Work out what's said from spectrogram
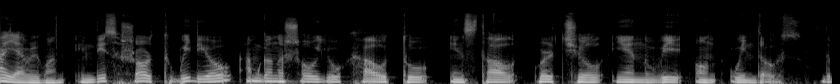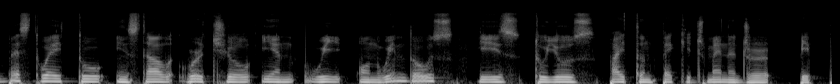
Hi everyone, in this short video I'm gonna show you how to install virtual env on Windows. The best way to install virtual env on Windows is to use Python package manager pip.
